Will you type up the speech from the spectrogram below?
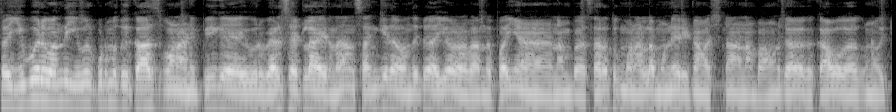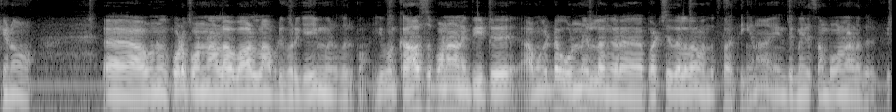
ஸோ இவர் வந்து இவர் குடும்பத்துக்கு காசு பணம் அனுப்பி இவர் வெல் செட்டில் ஆகிருந்தா சங்கீதா வந்துட்டு ஐயோ அந்த பையன் நம்ம சரத்குமார் நல்லா முன்னேறிட்டான் வச்சுட்டான் நம்ம அவனுக்காக காவ காக்கணும் வைக்கணும். அவனுக்கு கூட போனால் நல்லா வாழலாம் அப்படிங்கிற ஒரு எய்ம் இருந்திருக்கும். இவன் காசு பணம் அனுப்பிட்டு அவங்ககிட்ட ஒன்றும் இல்லைங்கிற பட்சத்தில் தான் வந்து பார்த்தீங்கன்னா இந்தமாரி சம்பவம் நடந்திருக்கு.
